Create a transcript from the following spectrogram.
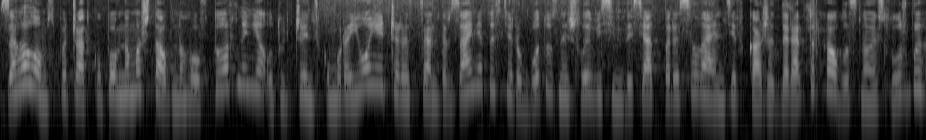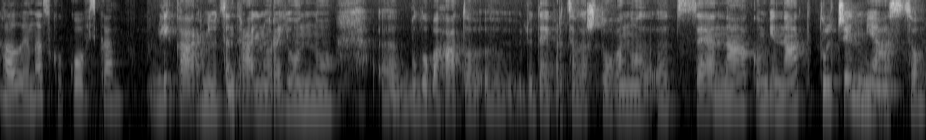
Загалом, з початку повномасштабного вторгнення у Тульчинському районі через центр зайнятості роботу знайшли 80 переселенців, каже директорка обласної служби Галина Скоковська. В лікарню центральну районну е, було багато е, людей працевлаштовано. Це на комбінат Тульчин м'ясо,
